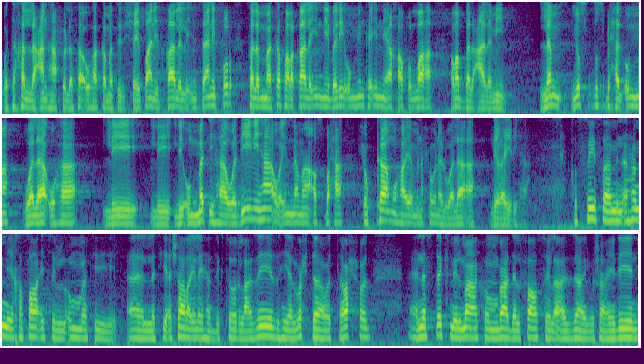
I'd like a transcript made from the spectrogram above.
وتخلى عنها حلفاؤها كما الشيطان إذ قال للإنسان اكفر فلما كفر قال إني بريء منك إني أخاف الله رب العالمين. لم تصبح الأمة ولاؤها لأمتها ودينها وإنما أصبح حكامها يمنحون الولاء لغيرها. خصيصة من أهم خصائص الأمة التي أشار إليها الدكتور العزيز هي الوحدة والتوحد. نستكمل معكم بعد الفاصل أعزائي المشاهدين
